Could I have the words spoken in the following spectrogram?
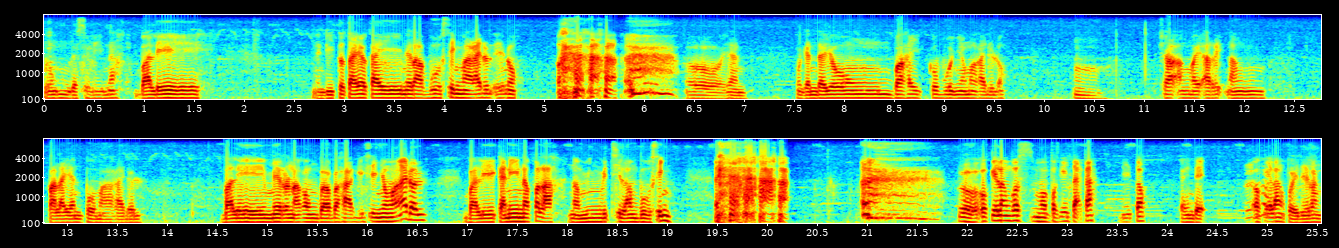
Yung gasolina. Bale, nandito tayo kay Nilabusing mga idol, eh no? oh, yan. Maganda yung bahay kubo niya mga idol, oh. Mm. Siya ang may-ari ng palayan po mga idol. Bale, meron akong babahagi sa inyo mga idol. Bale, kanina pala, namingwit silang busing. oh, okay lang boss, mapakita ka dito? Eh, hindi. Okay lang, pwede lang.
